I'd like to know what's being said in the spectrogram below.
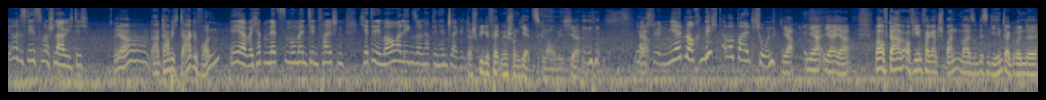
Ja, das nächste Mal schlage ich dich. Ja, da habe ich da gewonnen. Ja, ja, aber ich habe im letzten Moment den falschen. Ich hätte den Maurer legen sollen, habe den Händler gelegt. Das Spiel gefällt mir schon jetzt, glaube ich. Ja. ja, ja, schön. Mir noch nicht, aber bald schon. Ja, ja, ja, ja. War auf da auf jeden Fall ganz spannend, mal so ein bisschen die Hintergründe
